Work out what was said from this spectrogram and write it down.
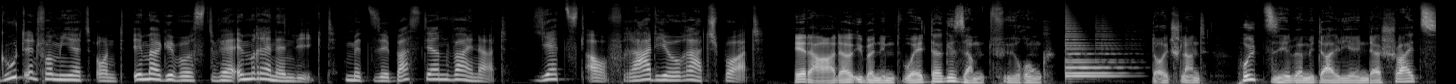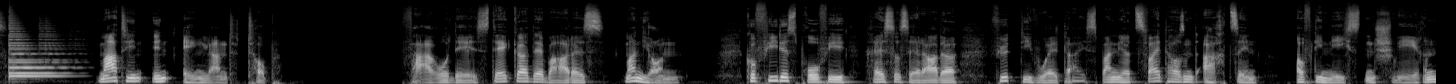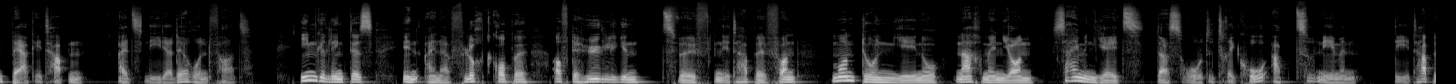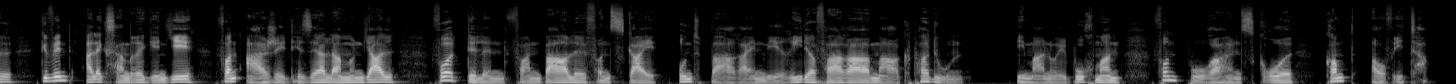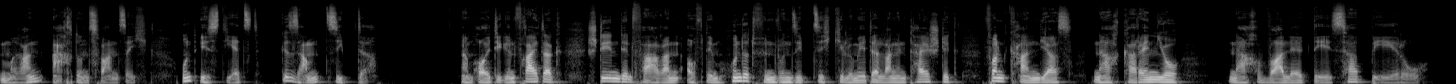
Gut informiert und immer gewusst, wer im Rennen liegt. Mit Sebastian Weinert. Jetzt auf Radio Radsport. Errada übernimmt Vuelta Gesamtführung. Deutschland holt Silbermedaille in der Schweiz. Martin in England top. Faro de Esteca de Bares Magnon. Cofidis-Profi Jesus Herrada führt die Vuelta a España 2018 auf die nächsten schweren Bergetappen als Leader der Rundfahrt. Ihm gelingt es, in einer Fluchtgruppe auf der hügeligen zwölften Etappe von Montogneno nach Megnon Simon Yates das rote Trikot abzunehmen. Die Etappe gewinnt Alexandre Genier von AG Desert Mondial vor Dylan van Baarle von Sky und Bahrain-Merida-Fahrer Marc Padun. Emanuel Buchmann von Bora Hansgrohe kommt auf Etappenrang 28 und ist jetzt Gesamtsiebter. Am heutigen Freitag stehen den Fahrern auf dem 175 Kilometer langen Teilstück von Candias nach Carreño nach Valle de Sabero.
